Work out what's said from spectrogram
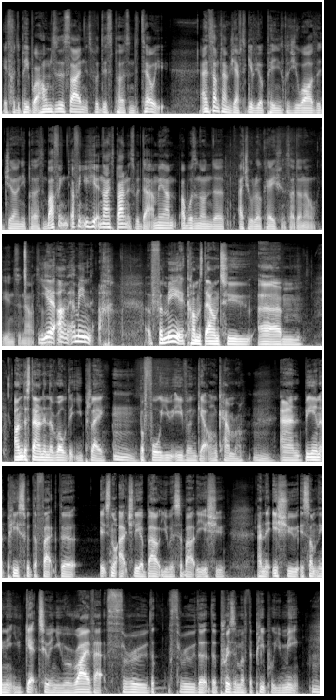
It's for the people at home to decide, and it's for this person to tell you. And sometimes you have to give your opinions because you are the journey person. But I think I think you hit a nice balance with that. I mean, I'm, I wasn't on the actual location, so I don't know the ins and outs. Yeah, I, I mean, for me, it comes down to um, understanding the role that you play before you even get on camera, and being at peace with the fact that it's not actually about you; it's about the issue, and the issue is something that you get to and you arrive at through the through the the prism of the people you meet. Hmm.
